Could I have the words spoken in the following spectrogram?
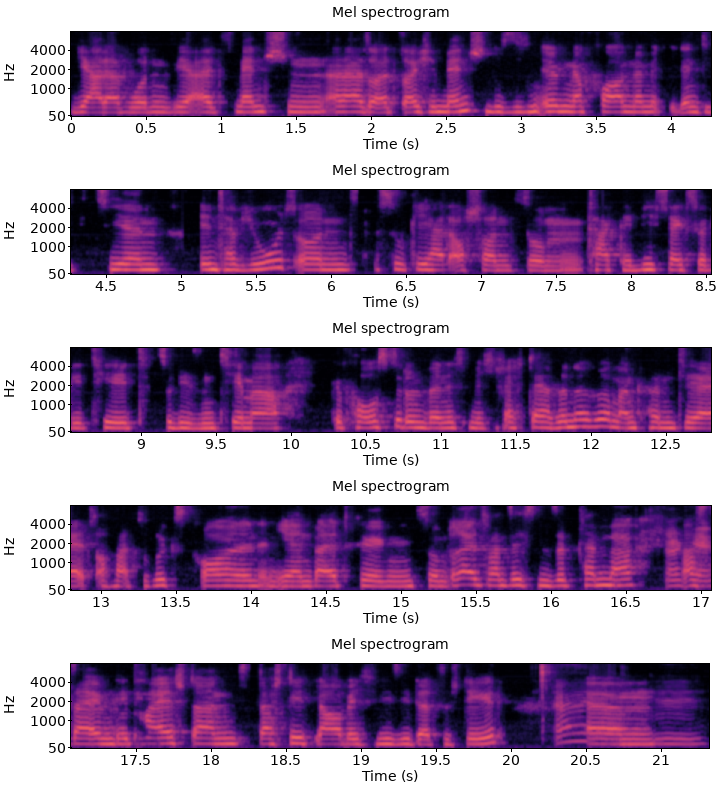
ja, da wurden wir als Menschen, also als solche Menschen, die sich in irgendeiner Form damit identifizieren, interviewt. Und Suki hat auch schon zum Tag der Bisexualität zu diesem Thema gepostet. Und wenn ich mich recht erinnere, man könnte ja jetzt auch mal zurückscrollen in ihren Beiträgen zum 23. September, okay. was da im Detail stand. Da steht, glaube ich, wie sie dazu steht. Ah, ja. ähm, mhm.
